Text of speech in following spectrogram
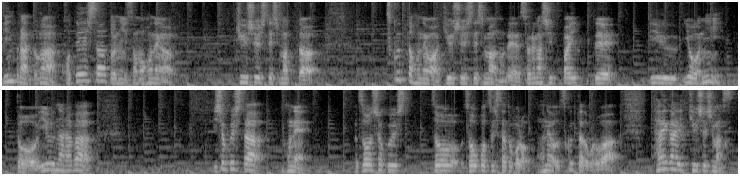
インプラントが固定した後にその骨が吸収してしまった作った骨は吸収してしまうのでそれが失敗っていうようにというならば移植した骨増殖し増増骨したところ骨を作ったところは大概吸収します。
